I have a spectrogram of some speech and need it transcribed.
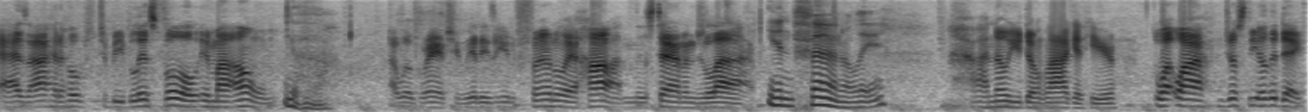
as I had hoped to be blissful in my own. I will grant you, it is infernally hot in this town in July. Infernally. I know you don't like it here. Why, why, just the other day,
